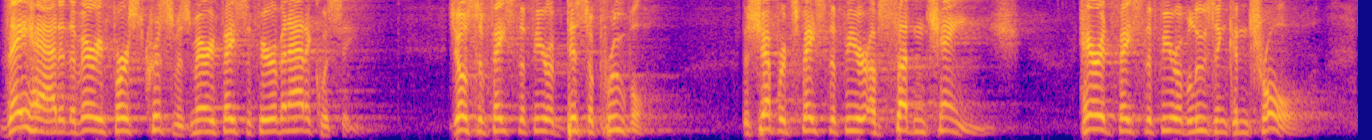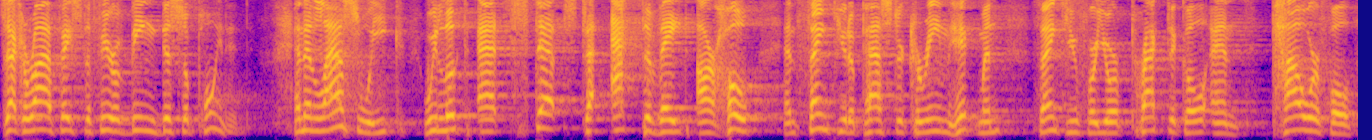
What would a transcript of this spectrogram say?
they had at the very first Christmas. Mary faced the fear of inadequacy. Joseph faced the fear of disapproval. The shepherds faced the fear of sudden change. Herod faced the fear of losing control. Zechariah faced the fear of being disappointed. And then last week, we looked at steps to activate our hope. And thank you to Pastor Kareem Hickman. Thank you for your practical and powerful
